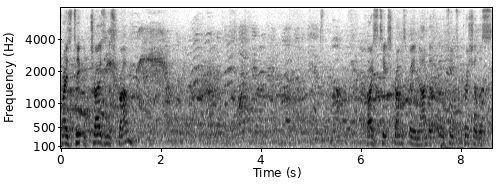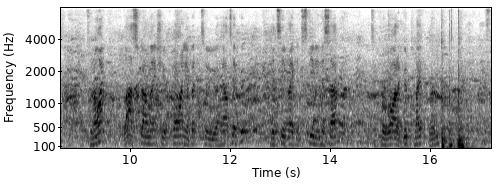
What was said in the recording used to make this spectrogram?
Fraser Tech have chosen the scrum. Fraser Tech scrum has been under all sorts of pressure this tonight. Last scrum actually applying a bit to Hautapu. Let's see if they can steady this up to provide a good platform. Who's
